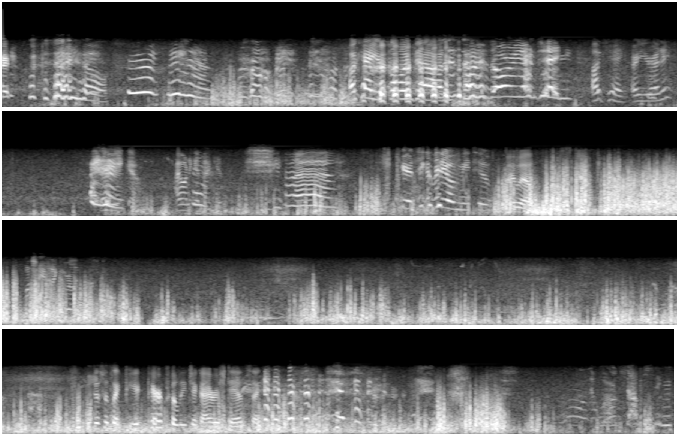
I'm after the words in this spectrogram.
I know. Okay, you're slowing down. This is disorienting. Okay, are you ready? There you go. I want to get back in. Here, take a video of me too. I will. This is like paraplegic Irish dancing. oh, the world stops singing.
